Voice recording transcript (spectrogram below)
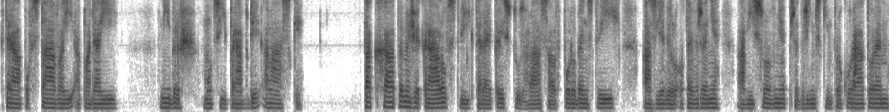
která povstávají a padají, nýbrž mocí pravdy a lásky. Tak chápeme, že království, které Kristus hlásal v podobenstvích a zjevil otevřeně a výslovně před římským prokurátorem,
